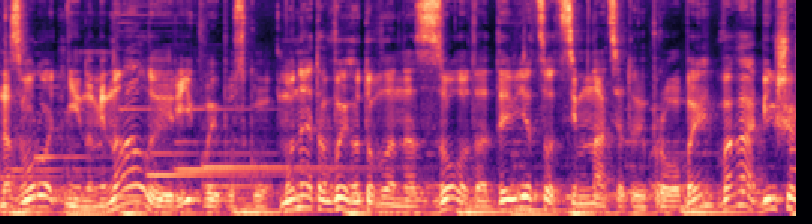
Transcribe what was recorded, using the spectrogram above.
На зворотній номінал і рік випуску. Монета виготовлена з золота 917 проби, вага більше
